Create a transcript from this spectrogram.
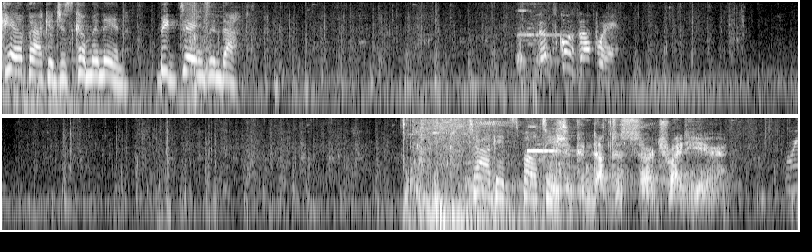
Care package is coming in. Big things in that. Let's go that way. Target We should conduct a search right here. We.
